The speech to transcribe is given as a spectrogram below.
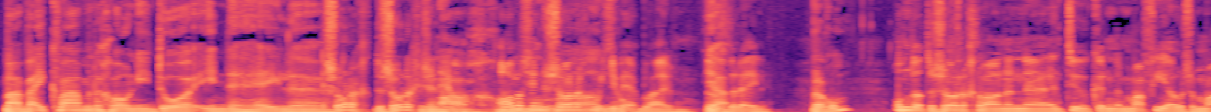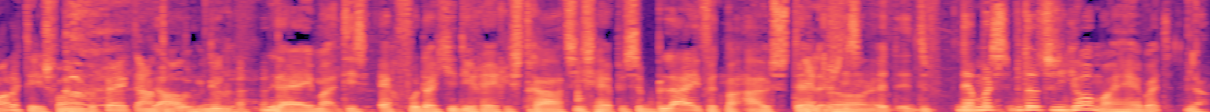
Maar wij kwamen er gewoon niet door in de hele. Zorg, de zorg is een hel. Alles in de zorg man, moet je wegblijven. Dat Ja. is de reden. Waarom? Omdat de zorg gewoon een, eh, natuurlijk een mafioze markt is van een beperkt aantal. Ja, die- nee, maar het is echt voordat je die registraties hebt. Ze blijven het maar uitstellen. Ja, het is, ja. het, het- nee, maar dat is jammer, Herbert. Ja.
